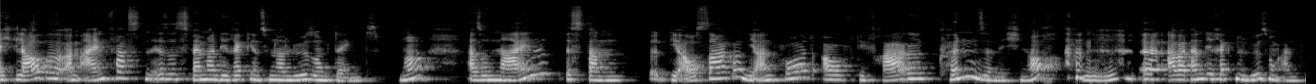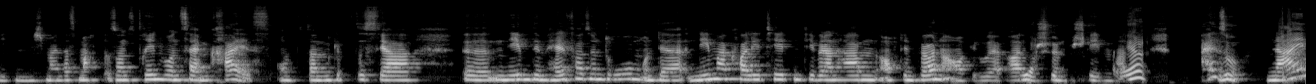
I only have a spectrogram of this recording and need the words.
Ich glaube, am einfachsten ist es, wenn man direkt in so einer Lösung denkt. Ne? Also Nein ist dann äh, die Aussage, die Antwort auf die Frage, können Sie nicht noch? Mhm. äh, aber dann direkt eine Lösung anbieten. Ich meine, das macht, sonst drehen wir uns ja im Kreis. Und dann gibt es ja äh, neben dem Helfersyndrom und der Nehmerqualitäten, die wir dann haben, auch den Burnout, wie du ja gerade Ja. schön beschrieben hast. Ja, Also nein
